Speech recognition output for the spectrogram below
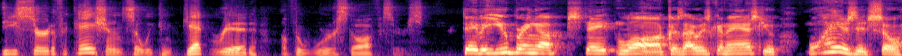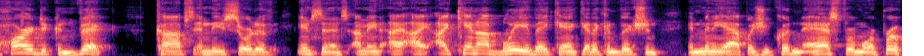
decertification so we can get rid of the worst officers. David, you bring up state law because I was going to ask you, why is it so hard to convict cops in these sort of incidents? I mean, I, I, I cannot believe they can't get a conviction in Minneapolis. You couldn't ask for more proof.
